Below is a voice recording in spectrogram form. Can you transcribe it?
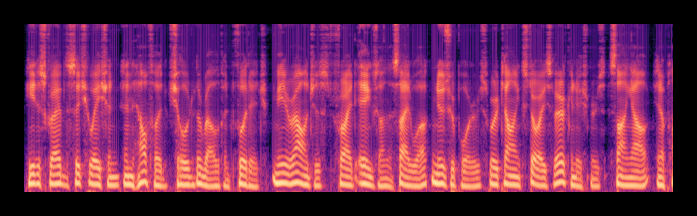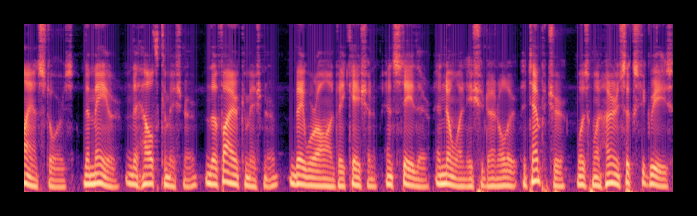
He described the situation, and Helfand showed the relevant footage. Meteorologists fried eggs on the sidewalk. News reporters were telling stories of air conditioners selling out in appliance stores. The mayor, the health commissioner, the fire commissioner, they were all on vacation and stayed there, and no one issued an alert. The temperature was 106 degrees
